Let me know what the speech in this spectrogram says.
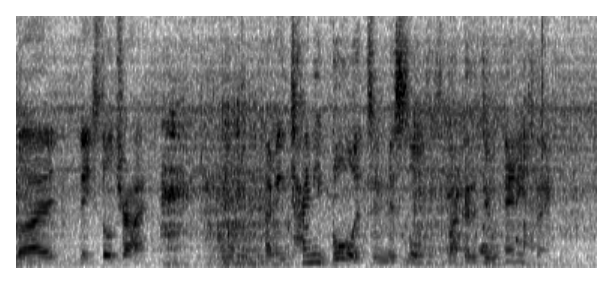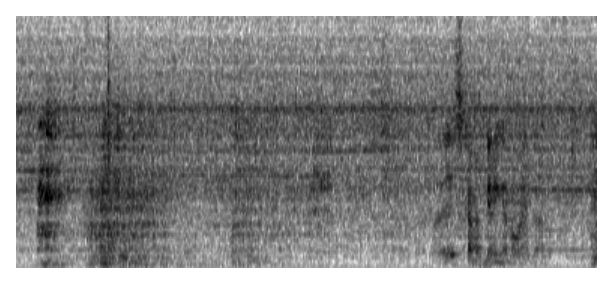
But they still try. I mean, tiny bullets and missiles is not going to do anything. It's kind of getting annoying though.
